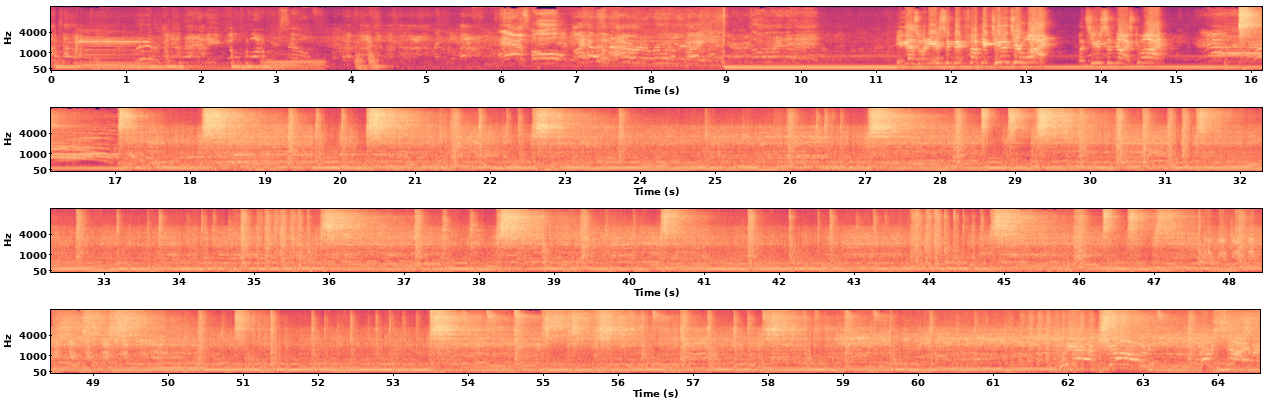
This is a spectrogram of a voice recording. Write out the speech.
You guys want to hear some good fucking tunes or what? Let's hear some noise. Come on. Yeah. I'll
